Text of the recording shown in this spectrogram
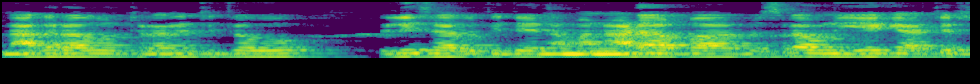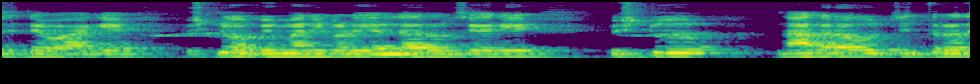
ನಾಗರಾವು ಚಲನಚಿತ್ರವು ರಿಲೀಸ್ ಆಗುತ್ತಿದೆ ನಮ್ಮ ನಾಡ ಹಬ್ಬ ದಸರಾವನ್ನು ಹೇಗೆ ಆಚರಿಸುತ್ತೇವೋ ಹಾಗೆ ವಿಷ್ಣು ಅಭಿಮಾನಿಗಳು ಎಲ್ಲರೂ ಸೇರಿ ವಿಷ್ಣು ನಾಗರಾವು ಚಿತ್ರದ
